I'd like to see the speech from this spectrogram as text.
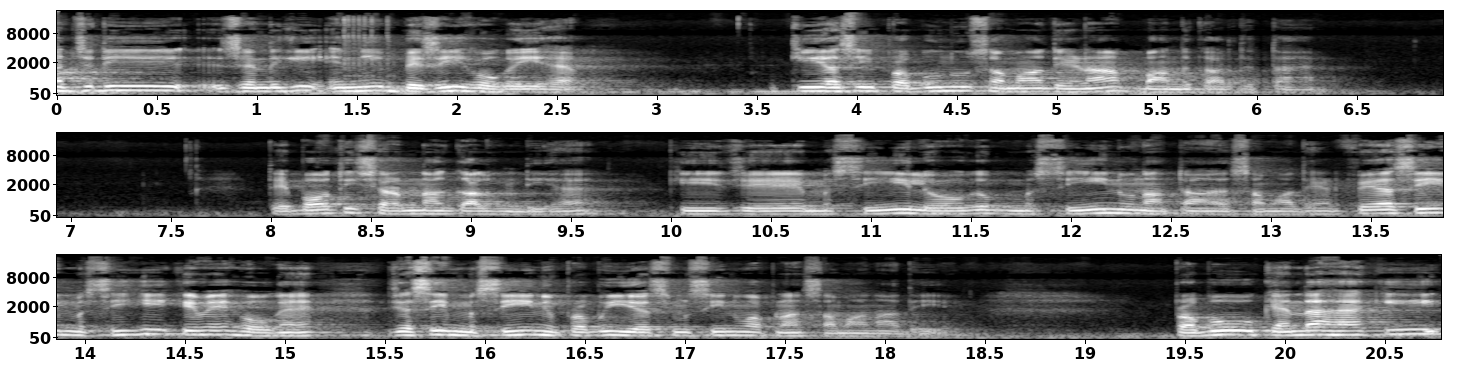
ਅੱਜ ਦੀ ਜ਼ਿੰਦਗੀ ਇੰਨੀ ਬਿਜ਼ੀ ਹੋ ਗਈ ਹੈ ਕਿ ਅਸੀਂ ਪ੍ਰਭੂ ਨੂੰ ਸਮਾਂ ਦੇਣਾ ਬੰਦ ਕਰ ਦਿੱਤਾ ਹੈ। ਤੇ ਬਹੁਤ ਹੀ ਸ਼ਰਮਨਾਕ ਗੱਲ ਹੁੰਦੀ ਹੈ ਕਿ ਜੇ ਮਸੀਹ ਲੋਕ ਮਸੀਹ ਨੂੰ ਨਾ ਤਾਂ ਸਮਾਂ ਦੇਣ। ਫਿਰ ਅਸੀਂ ਮਸੀਹੀ ਕਿਵੇਂ ਹੋ ਗਏ ਜੇ ਅਸੀਂ ਮਸੀਹ ਨੂੰ, ਪ੍ਰਭੂ ਯਿਸੂ ਮਸੀਹ ਨੂੰ ਆਪਣਾ ਸਮਾਂ ਨਾ ਦਈਏ? ਪ੍ਰਭੂ ਕਹਿੰਦਾ ਹੈ ਕਿ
